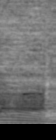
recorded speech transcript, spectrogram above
more.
